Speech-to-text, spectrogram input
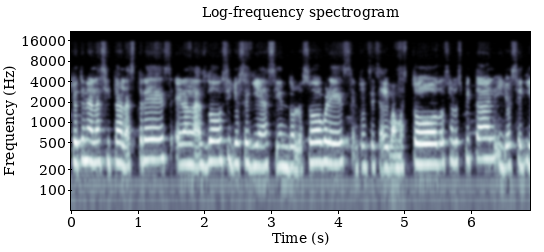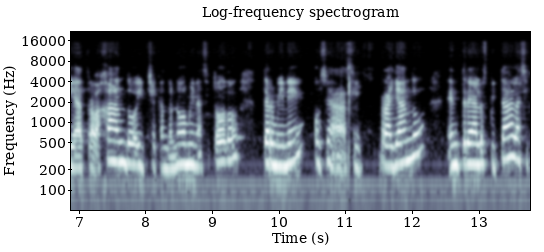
yo tenía la cita a las 3, eran las 2 y yo seguía haciendo los sobres, entonces ahí vamos todos al hospital y yo seguía trabajando y checando nóminas y todo. Terminé, o sea, así rayando, entré al hospital, así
